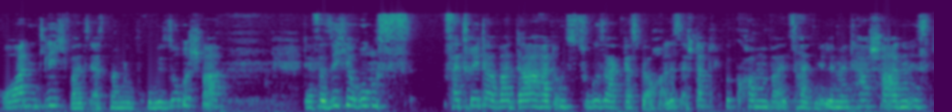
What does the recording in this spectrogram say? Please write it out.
ordentlich, weil es erstmal nur provisorisch war. Der Versicherungsvertreter war da, hat uns zugesagt, dass wir auch alles erstattet bekommen, weil es halt ein Elementarschaden ist.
